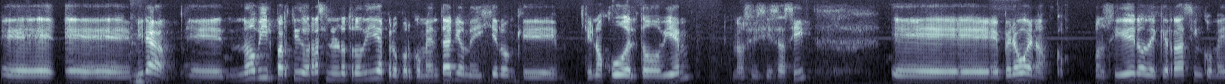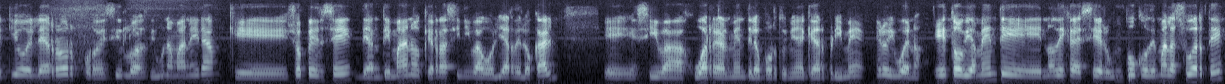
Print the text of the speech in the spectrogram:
Eh, eh, mira, eh, no vi el partido de Racing el otro día, pero por comentario me dijeron que, que no jugó del todo bien. No sé si es así. pero bueno, considero de que Racing cometió el error, por decirlo de una manera, que yo pensé de antemano que Racing iba a golear de local, eh, si iba a jugar realmente la oportunidad de quedar primero, y bueno, esto obviamente no deja de ser un poco de mala suerte,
